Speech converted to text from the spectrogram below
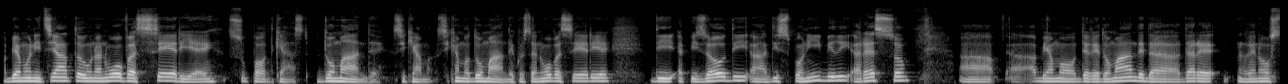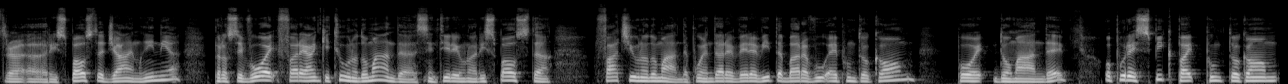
abbiamo iniziato una nuova serie su podcast, Domande, si chiama, si chiama Domande, questa nuova serie di episodi uh, disponibili adesso. Uh, abbiamo delle domande da dare le nostre uh, risposte già in linea, però se vuoi fare anche tu una domanda, sentire una risposta, facci una domanda, puoi andare a veravita.com, poi domande, oppure speakpipe.com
